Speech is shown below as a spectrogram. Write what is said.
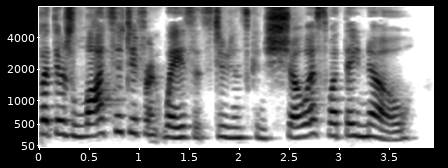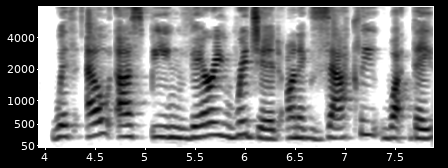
But there's lots of different ways that students can show us what they know without us being very rigid on exactly what they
